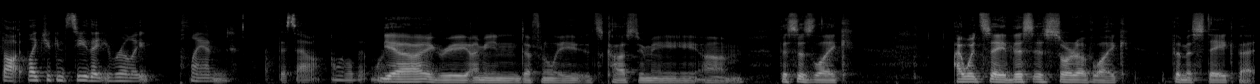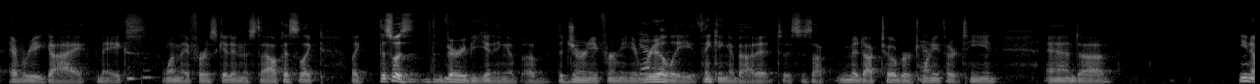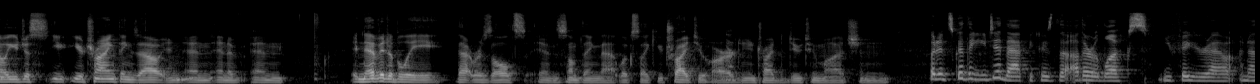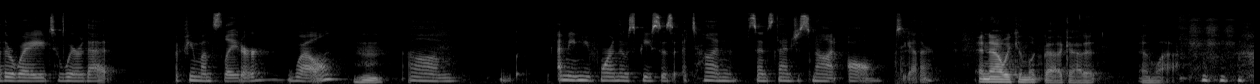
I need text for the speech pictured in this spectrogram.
thought, like you can see that you really planned this out a little bit more. Yeah, I agree. I mean, definitely, it's costumey. Um, this is like, I would say this is sort of like the mistake that every guy makes Mm-hmm. when they first get into style. Because like, like this was the very beginning of, of the journey for me. Yeah. Really thinking about it. This is mid October 2013, and uh, you know, you just you, you're trying things out, and and and and inevitably that results in something that looks like you tried too hard and you tried to do too much and But it's good that you did that because the other looks, you figured out another way to wear that a few months later well. Mm-hmm. Um, I mean, you've worn those pieces a ton since then, just not all together. And now we can look back at it and laugh.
